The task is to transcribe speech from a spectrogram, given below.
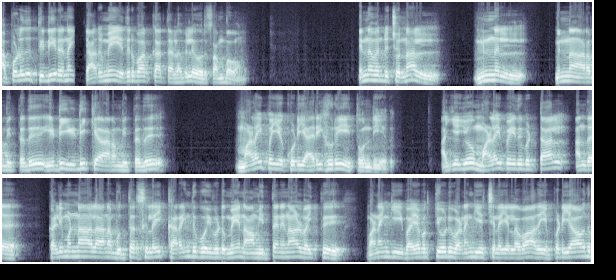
அப்பொழுது திடீரென யாருமே எதிர்பார்க்காத அளவில் ஒரு சம்பவம். என்னவென்று சொன்னால் மின்னல் மின்ன ஆரம்பித்தது இடி இடிக்க ஆரம்பித்தது மழை பெய்யக்கூடிய அறிகுறி தோன்றியது. ஐயையோ மழை பெய்து விட்டால் அந்த களிமண்ணாலான புத்தர் சிலை கரைந்து போய்விடுமே நாம் இத்தனை நாள் வைத்து வணங்கி பயபக்தியோடு வணங்கிய சிலை அல்லவா? அதை எப்படியாவது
